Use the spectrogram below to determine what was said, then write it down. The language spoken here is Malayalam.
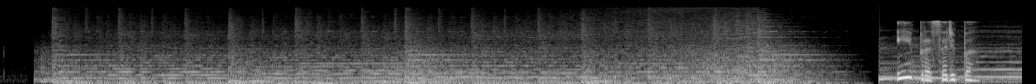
ഈ പ്രസരിപ്പ്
